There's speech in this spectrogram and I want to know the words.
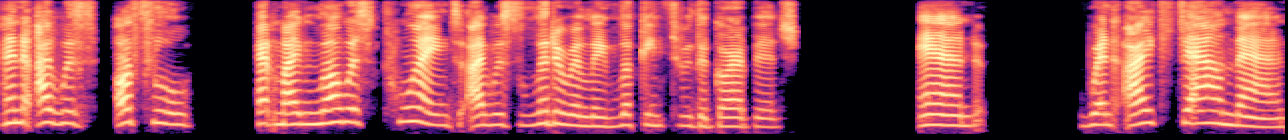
and I was also at my lowest point, I was literally looking through the garbage. And when I found that,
